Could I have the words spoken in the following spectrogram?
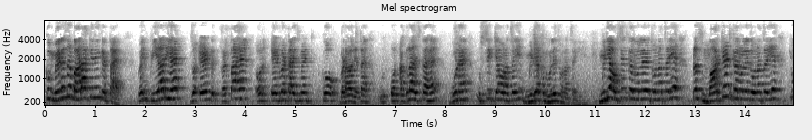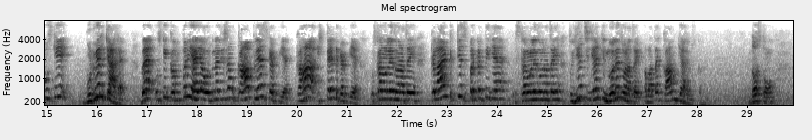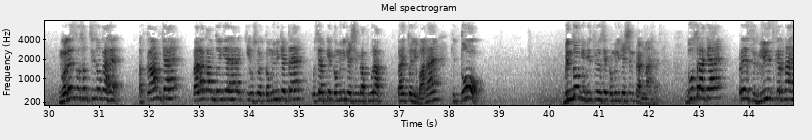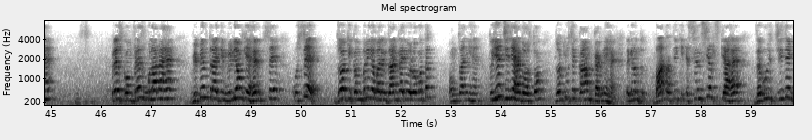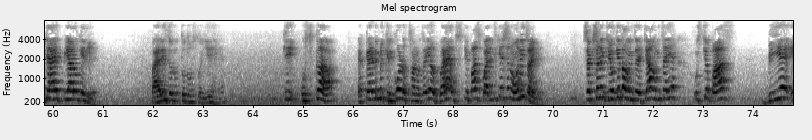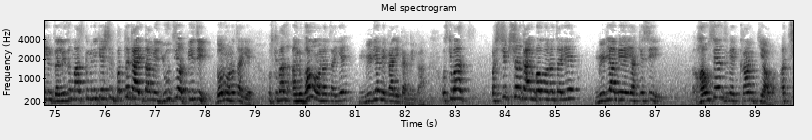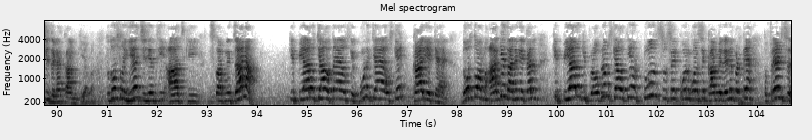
को मेरे से बाहर आके नहीं करता है वही पीआर ही e है जो एड करता है और एडवर्टाइजमेंट को बढ़ावा देता है और अगला इसका है गुण है उससे क्या होना चाहिए मीडिया का नॉलेज होना चाहिए मीडिया हाउसेज का नॉलेज होना चाहिए प्लस मार्केट का नॉलेज होना चाहिए कि उसकी गुडविल क्या है वह उसकी कंपनी है या ऑर्गेनाइजेशन कहां प्लेस करती है कहां स्टैंड करती है उसका नॉलेज होना चाहिए क्लाइंट किस प्रकृति के है इसका नॉलेज होना चाहिए तो ये चीजें कि नॉलेज होना चाहिए अब आता है काम क्या है उसका दोस्तों नॉलेज तो सब चीजों का है अब काम क्या है पहला काम तो यह है कि उसका कम्युनिकेटर है उसे आपके कम्युनिकेशन का पूरा दायित्व तो निभाना है कि दो बिंदुओं के बीच में उसे कम्युनिकेशन करना है दूसरा क्या है प्रेस रिलीज करना है प्रेस कॉन्फ्रेंस बुलाना है विभिन्न तरह की मीडियाओं के हेल्प से उससे जो कि कंपनी के बारे में जानकारी वो लोगों तक पहुंचानी है तो ये चीजें हैं दोस्तों जो कि उसे काम करने हैं लेकिन अब बात आती है कि एसेंशियल्स क्या है जरूरी चीजें क्या है पीआरओ के लिए पहली जरूरत तो दोस्तों ये है कि उसका एकेडमिक रिकॉर्ड अच्छा होना चाहिए और वह उसके पास क्वालिफिकेशन होनी चाहिए शैक्षणिक योग्यता होनी चाहिए क्या होनी चाहिए उसके पास BA in journalism mass communication पत्रकारिता में यूजी और पीजी दोनों होना चाहिए उसके पास अनुभव होना चाहिए मीडिया में कार्य करने का उसके बाद प्रशिक्षण का अनुभव होना चाहिए मीडिया में या किसी हाउसेज में काम किया हुआ अच्छी जगह काम किया हुआ तो दोस्तों ये चीजें थी आज की जिसको आपने जाना कि पीआरओ क्या होता है उसके गुण क्या है उसके कार्य क्या है दोस्तों हम आगे जानेंगे कल कि पीआरओ की प्रॉब्लम्स क्या होती है और टूल्स उसे कौन कौन से काम में लेने पड़ते हैं तो फ्रेंड्स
